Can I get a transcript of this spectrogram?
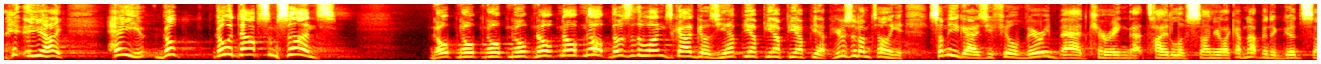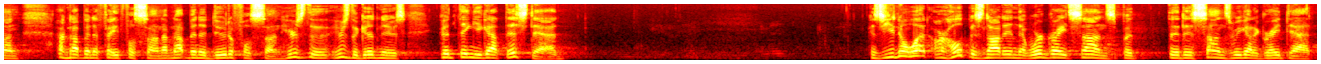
You're like, hey, you, go, go adopt some sons. Nope, nope, nope, nope, nope, nope, nope. Those are the ones God goes, yep, yep, yep, yep, yep. Here's what I'm telling you. Some of you guys, you feel very bad carrying that title of son. You're like, I've not been a good son. I've not been a faithful son. I've not been a dutiful son. Here's the, here's the good news. Good thing you got this, Dad. Because you know what? Our hope is not in that we're great sons, but that as sons, we got a great dad.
